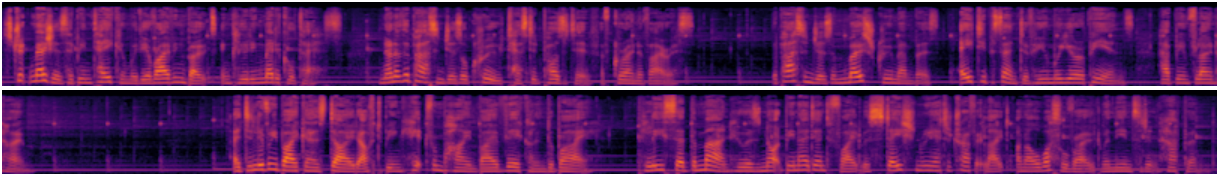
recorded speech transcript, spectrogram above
Strict measures have been taken with the arriving boats, including medical tests. None of the passengers or crew tested positive of coronavirus. The passengers and most crew members, 80% of whom were Europeans, have been flown home. A delivery biker has died after being hit from behind by a vehicle in Dubai. Police said the man, who has not been identified, was stationary at a traffic light on Al Wasl Road when the incident happened.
